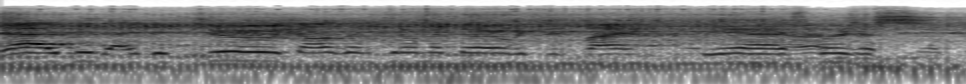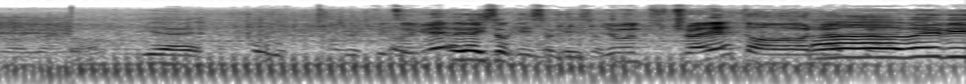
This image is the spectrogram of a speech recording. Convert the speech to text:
Yeah, I did. I did 2,000 kilometers with this bike. Yeah, it's gorgeous. Yeah. It's Oh, okay. yeah, it's okay. It's okay. It's okay. You want to try it or not? Uh, maybe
